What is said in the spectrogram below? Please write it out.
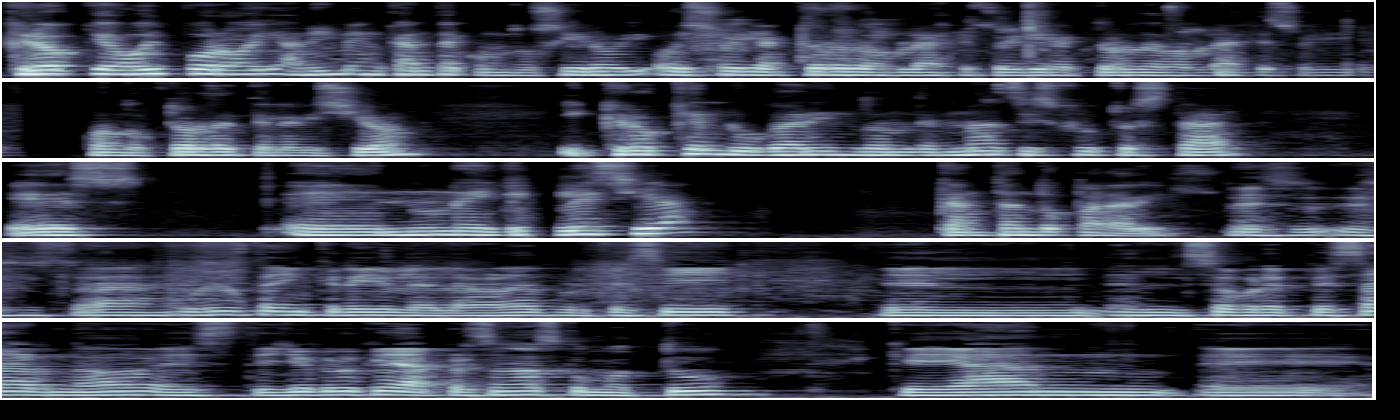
creo que hoy por hoy, a mí me encanta conducir, hoy, hoy soy actor de doblaje, soy director de doblaje, soy conductor de televisión y creo que el lugar en donde más disfruto estar es en una iglesia cantando para Dios. Eso, está, eso está increíble, la verdad, porque sí, el, el, sobrepesar, ¿no? Este, yo creo que a personas como tú, que han, eh,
